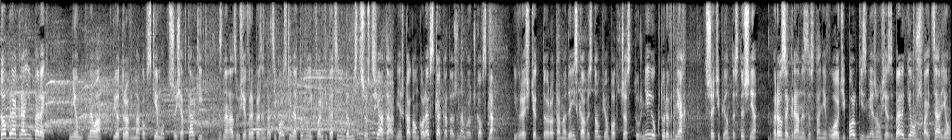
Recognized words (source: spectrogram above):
Dobra gra Impelek nie umknęła Piotrowi Makowskiemu. Trzy siatkarki znalazły się w reprezentacji Polski na turniej kwalifikacyjny do Mistrzostw Świata. Agnieszka Konkolewska, Katarzyna Wojczkowska i wreszcie Dorota Medyńska wystąpią podczas turnieju, który w dniach 3-5 stycznia rozegrany zostanie w Łodzi. Polki zmierzą się z Belgią, Szwajcarią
